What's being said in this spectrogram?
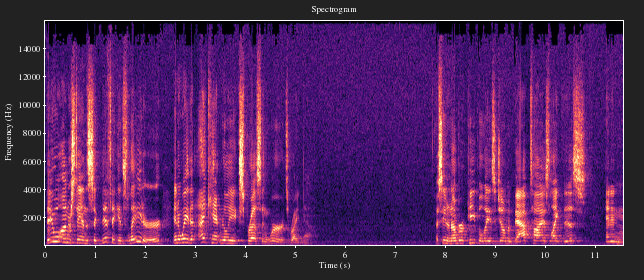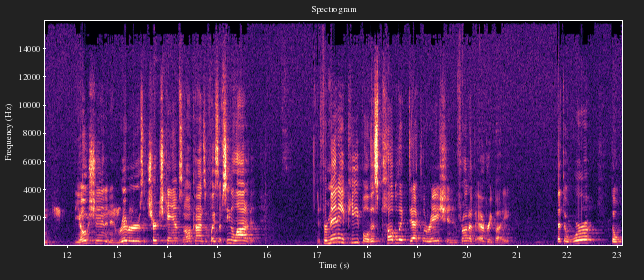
they will understand the significance later in a way that I can't really express in words right now. I've seen a number of people, ladies and gentlemen, baptized like this, and in the ocean, and in rivers, at church camps, and all kinds of places. I've seen a lot of it. And for many people, this public declaration in front of everybody that the word, the,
